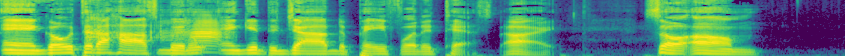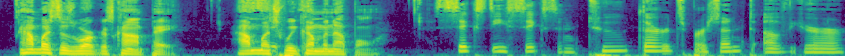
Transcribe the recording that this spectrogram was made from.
and go to the hospital and get the job to pay for the test. All right. So, um, how much does workers comp pay? How much we coming up on? 66 and two thirds percent of your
